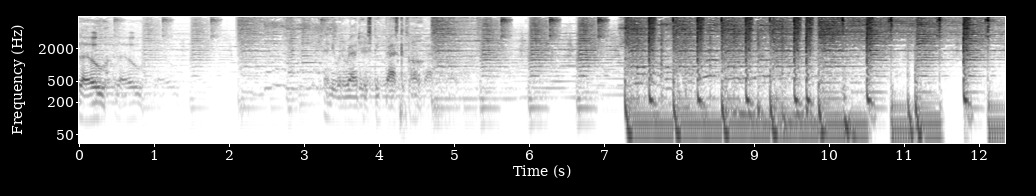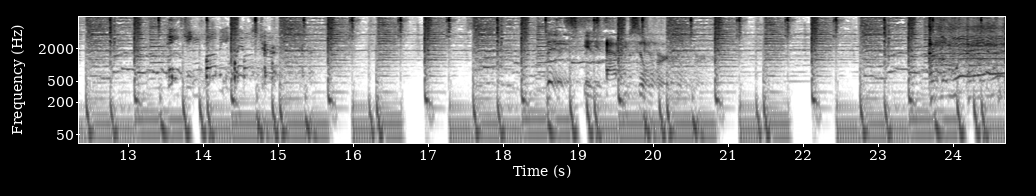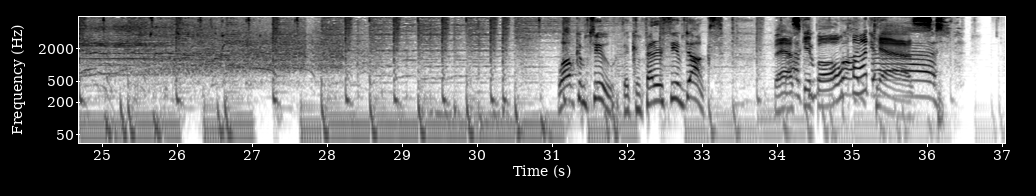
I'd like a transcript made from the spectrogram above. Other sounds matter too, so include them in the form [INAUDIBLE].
Hello. Hello. Anyone around here speak basketball? Welcome to the Confederacy of Dunks Basketball, podcast.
